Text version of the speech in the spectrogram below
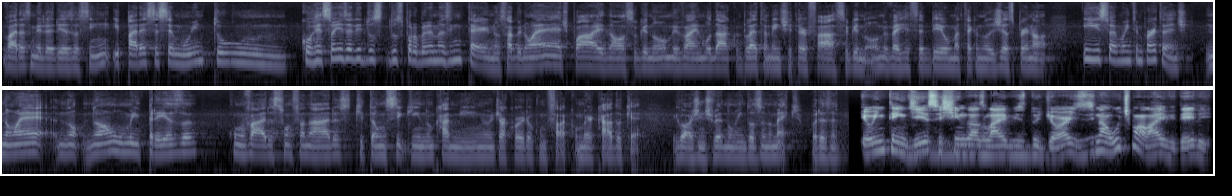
várias melhorias assim, e parece ser muito um, correções ali dos, dos, problemas internos, sabe? Não é tipo, ai, nossa, o Gnome vai mudar completamente a interface, o Gnome vai receber uma tecnologia super nova. E isso é muito importante. Não é, não, não é uma empresa com vários funcionários que estão seguindo um caminho de acordo com, com o mercado quer. Igual a gente vê no Windows e no Mac, por exemplo. Eu entendi assistindo as lives do George, e na última live dele,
